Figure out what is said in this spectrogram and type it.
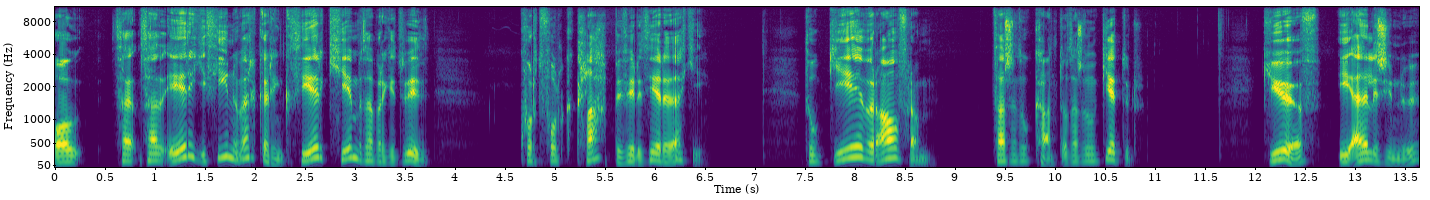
og það, það er ekki þínu verkaring, þér kemur það bara ekkert við hvort fólk klappi fyrir þér eða ekki. Þú gefur áfram það sem þú kant og það sem þú getur gjöf í eðli sínu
